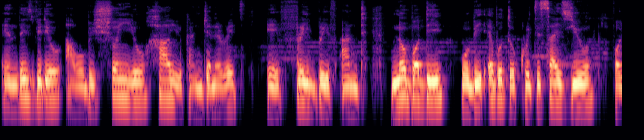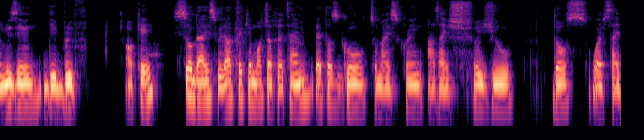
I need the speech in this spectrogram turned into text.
in this video, I will be showing you how you can generate a free brief, and nobody will be able to criticize you for using the brief. Okay. So guys, without taking much of your time, let us go to my screen as I show you those websites.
